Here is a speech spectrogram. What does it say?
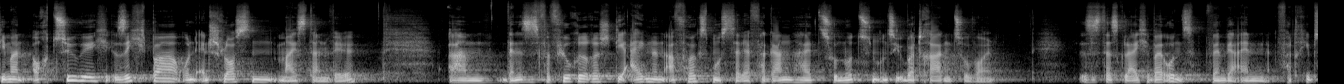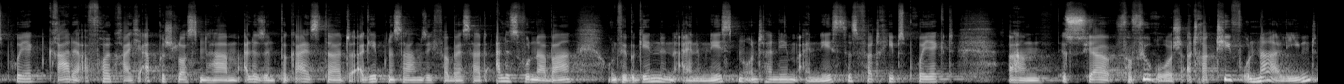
die man auch zügig, sichtbar und entschlossen meistern will, ähm, dann ist es verführerisch, die eigenen Erfolgsmuster der Vergangenheit zu nutzen und sie übertragen zu wollen es ist das Gleiche bei uns. Wenn wir ein Vertriebsprojekt gerade erfolgreich abgeschlossen haben, alle sind begeistert, Ergebnisse haben sich verbessert, alles wunderbar und wir beginnen in einem nächsten Unternehmen ein nächstes Vertriebsprojekt, ähm, ist ja verführerisch, attraktiv und naheliegend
